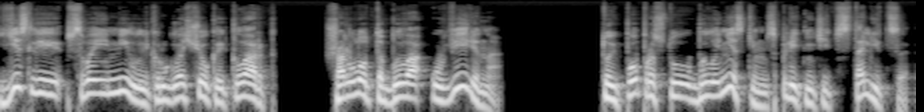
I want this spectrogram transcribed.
Если в своей милой круглощекой Кларк Шарлотта была уверена, то и попросту было не с кем сплетничать в столице,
